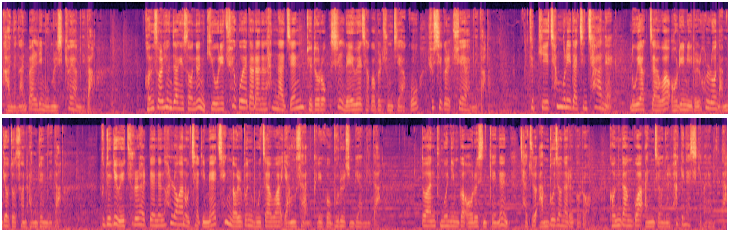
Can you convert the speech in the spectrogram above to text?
가능한 빨리 몸을 식혀야 합니다. 건설 현장에서는 기온이 최고에 달하는 한낮엔 되도록 실내외 작업을 중지하고 휴식을 취해야 합니다. 특히 창문이 닫힌 차 안에 노약자와 어린이를 홀로 남겨둬선 안 됩니다. 부득이 외출을 할 때는 헐렁한 옷차림에 책 넓은 모자와 양산 그리고 물을 준비합니다. 또한 부모님과 어르신께는 자주 안부 전화를 걸어 건강과 안전을 확인하시기 바랍니다.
